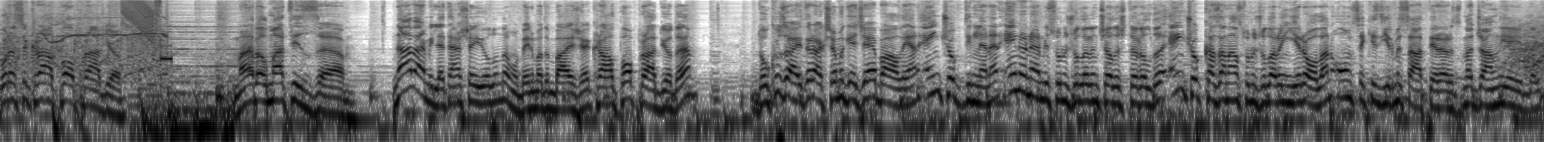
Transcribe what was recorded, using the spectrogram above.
Burası Kral Pop Radyo. Mabel Matiz. Ne haber millet? Her şey yolunda mı? Benim adım Bayece. Kral Pop Radyo'da 9 aydır akşamı geceye bağlayan, en çok dinlenen, en önemli sunucuların çalıştırıldığı, en çok kazanan sunucuların yeri olan 18-20 saatleri arasında canlı yayındayım.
